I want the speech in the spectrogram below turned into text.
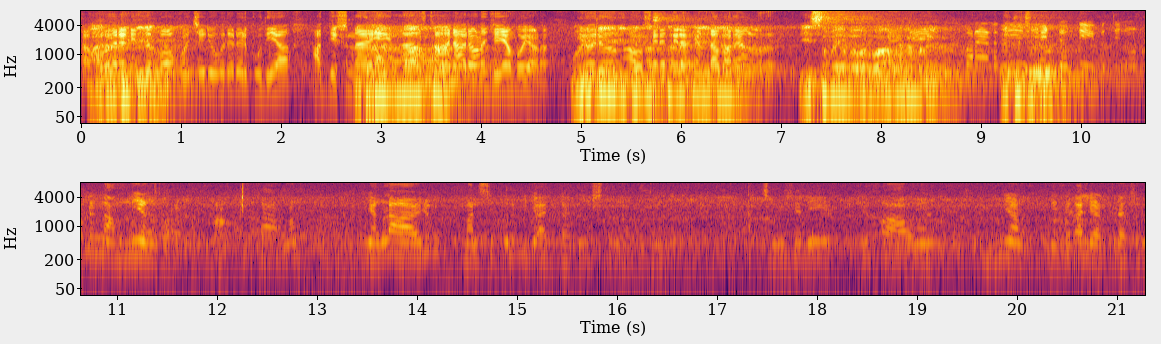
സഹോദരൻ ഇന്നിപ്പോ കൊച്ചി രൂപതയുടെ ഒരു പുതിയ അധ്യക്ഷനായി ഇന്ന് സ്ഥാനാരോഹണം ചെയ്യാൻ പോയാണ്. ഈ ഒരു അവസരത്തിൽ എന്താ പറയാനുള്ളത്? ഈ സമയം അവർ വാഹനങ്ങളിൽ എത്തിച്ചേരുന്നു. ദൈവത്തിനോടുള്ള നന്ദിയാണ് പറയുന്നത് കാരണം ഞങ്ങൾ ആരും മനസ്സിൽ പോലും വിചാരിക്കാത്ത ഇഷ്ടം നടത്തുന്നത് അച്ഛൻ വെച്ചാൽ ഒരു പാവമാണ് കുഞ്ഞാണ്. എന്റെ കല്യാണത്തിന് അച്ഛന്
